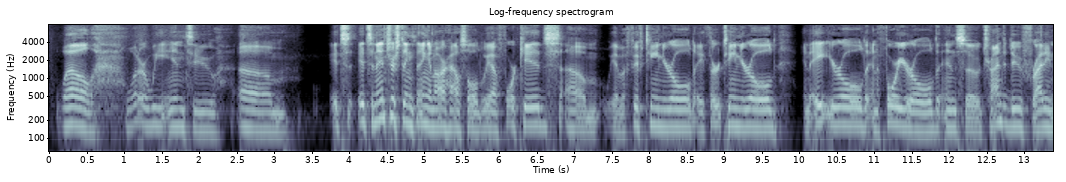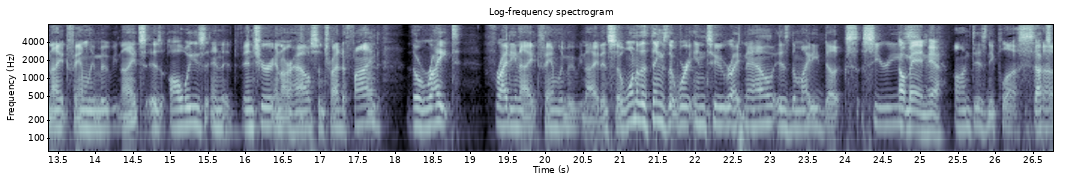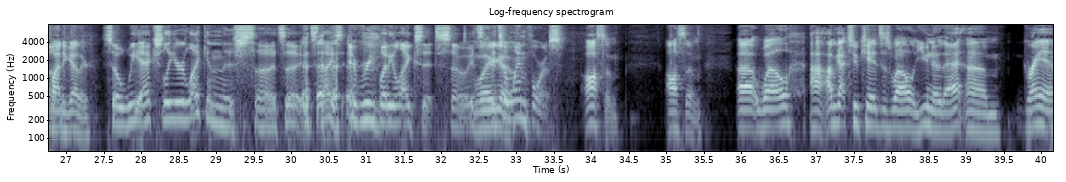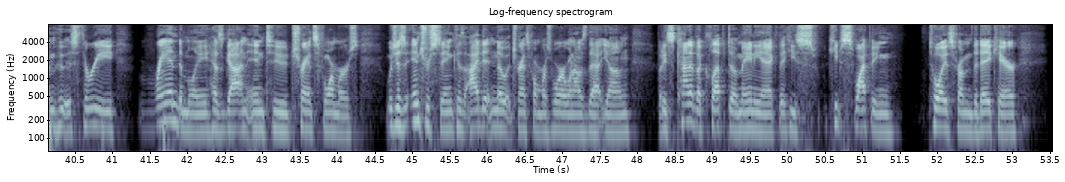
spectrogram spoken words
Well, what are we into? Um, it's it's an interesting thing in our household. We have four kids. Um, we have a 15 year old, a 13 year old, an eight year old, and a four year old. And so, trying to do Friday night family movie nights is always an adventure in our house, and trying to find the right Friday night family movie night. And so, one of the things that we're into right now is the Mighty Ducks series. Oh man, yeah, on Disney Plus. ducks Um, fly together. so we actually are liking this. Uh, it's a, it's nice. Everybody likes it, so it's Well, it's go. a win for us. Awesome, awesome. Uh, well, uh, I've got two kids as well. You know that. Um, Graham, who is three, randomly has gotten into Transformers, which is interesting because I didn't know what Transformers were when I was that young. But he's kind of a kleptomaniac that he keeps swiping toys from the daycare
